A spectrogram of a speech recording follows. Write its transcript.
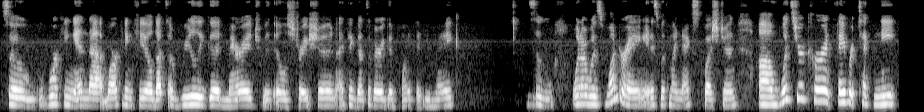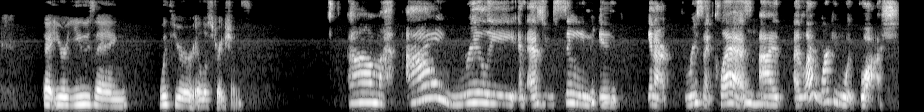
So, working in that marketing field, that's a really good marriage with illustration. I think that's a very good point that you make. So, what I was wondering is with my next question, um, what's your current favorite technique that you're using with your illustrations? um i really and as you've seen in in our recent class Mhm. i i like working with gouache.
